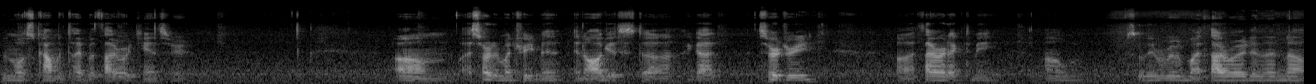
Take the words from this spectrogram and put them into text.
the most common type of thyroid cancer. Um, I started my treatment in August. Uh, I got surgery, uh, thyroidectomy. Um, so they removed my thyroid, and then um,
